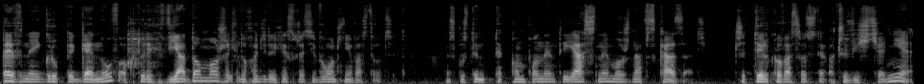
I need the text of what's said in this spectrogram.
pewnej grupy genów, o których wiadomo, że dochodzi do ich ekspresji wyłącznie w astrocytach. W związku z tym te komponenty jasne można wskazać. Czy tylko w astrocytach? Oczywiście nie.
